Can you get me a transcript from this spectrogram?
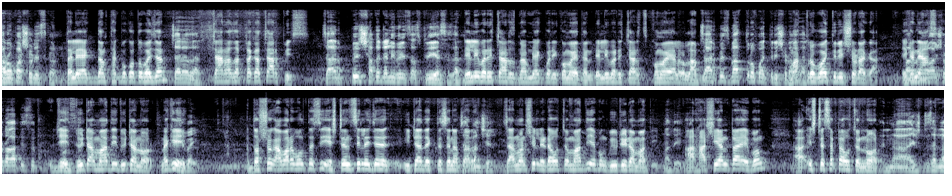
আরও পাঁচশো ডিসকাউন্ট তাহলে একদম থাকব কত ভাইজান? চার হাজার। চার হাজার টাকা চার পিস চার পিস সাথে ডেলিভারি চার্জ ফ্রি আছে স্যার। ডেলিভারি চার্জ আপনি একবারই কমায় দেন। ডেলিভারি চার্জ কমায় আলো লাভ চার পিস মাত্র পঁয়ত্রিশশো টাকা মাত্র পঁয়ত্রিশশো টাকা। এখানে নয়শো টাকা পিস জি দুইটা মাদি দুইটা নর নাকি? ভাই। দর্শক আবার বলতেছি স্টেন্সিল এই যে ইটা দেখতেছেন আপনারা? জার্মান শিল। এটা হচ্ছে মাদি এবং বিউটিটা মাদি। মাদি। আর হাসিয়ানটা এবং স্টেসারটা হচ্ছে নর। না স্টেশন না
